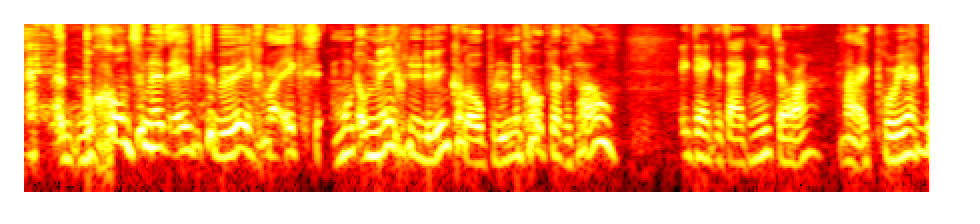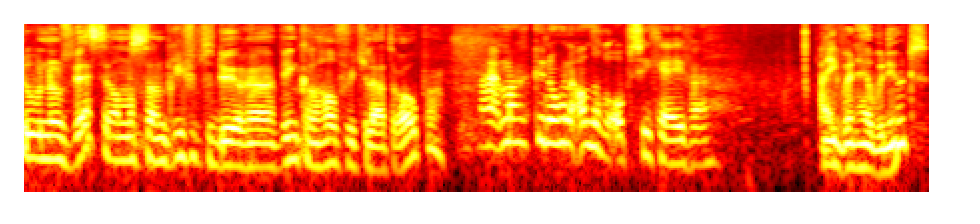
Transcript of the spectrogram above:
het begon toen net even te bewegen, maar ik moet om negen uur de winkel open doen. Ik hoop dat ik het haal. Ik denk het eigenlijk niet, hoor. Nou, ik probeer, ik doe het best en anders staat een brief op de deur. Uh, winkel een half uurtje later open. Maar mag ik u nog een andere optie geven? Ik ben heel benieuwd.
